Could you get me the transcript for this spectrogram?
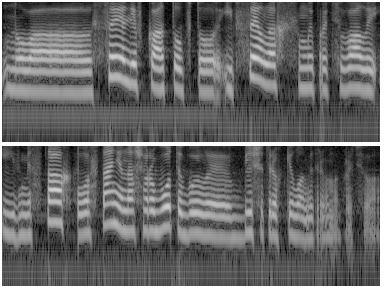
Новоселівка, тобто і в селах ми працювали, і в містах. Останні наші роботи були більше трьох кілометрів. Ми працювали.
